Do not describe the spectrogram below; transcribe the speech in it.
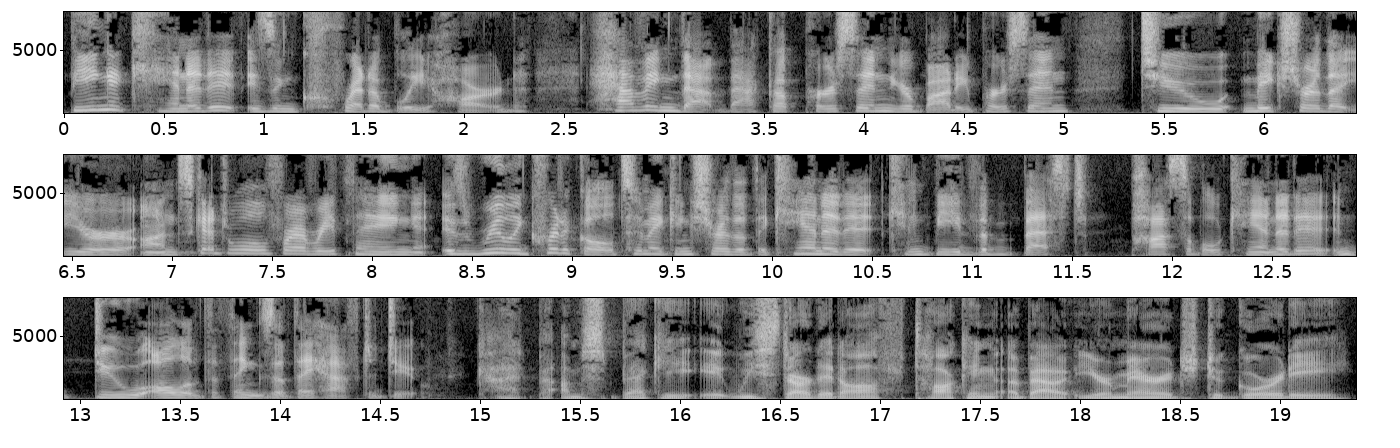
Being a candidate is incredibly hard. Having that backup person, your body person, to make sure that you're on schedule for everything is really critical to making sure that the candidate can be the best possible candidate and do all of the things that they have to do. God, I'm Becky. It, we started off talking about your marriage to Gordie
